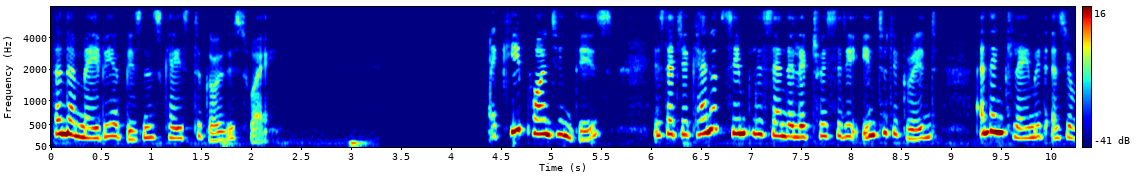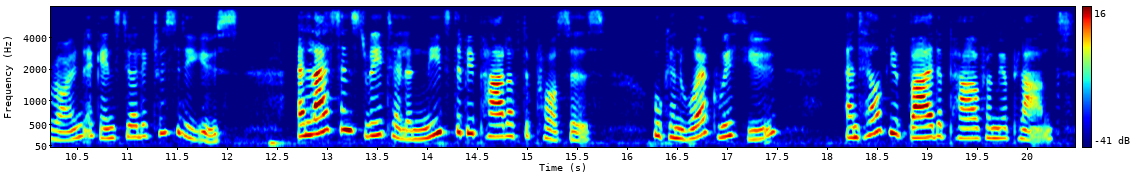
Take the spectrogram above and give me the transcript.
then there may be a business case to go this way. A key point in this is that you cannot simply send electricity into the grid and then claim it as your own against your electricity use. A licensed retailer needs to be part of the process, who can work with you and help you buy the power from your plant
